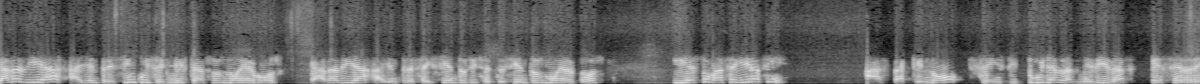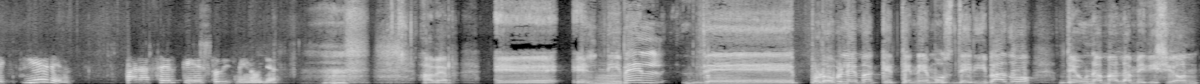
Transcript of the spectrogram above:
cada día hay entre 5 y 6 mil casos nuevos, cada día hay entre 600 y 700 muertos, y esto va a seguir así, hasta que no se instituyan las medidas que se requieren para hacer que esto disminuya. A ver, eh, el nivel de problema que tenemos derivado de una mala medición,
